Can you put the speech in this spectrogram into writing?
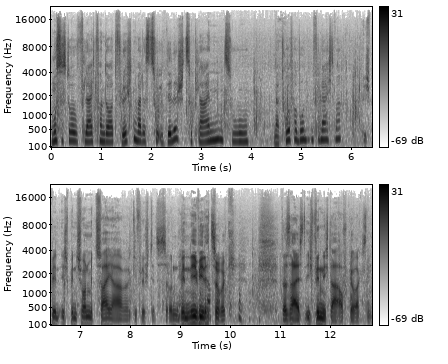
musstest du vielleicht von dort flüchten, weil es zu idyllisch, zu klein, zu naturverbunden vielleicht war? Ich bin, ich bin schon mit zwei Jahren geflüchtet und bin nie wieder zurück. Das heißt, ich bin nicht da aufgewachsen.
